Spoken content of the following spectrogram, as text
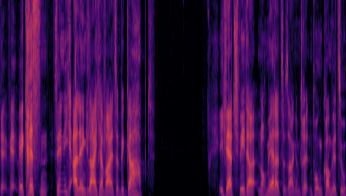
Wir, wir, wir Christen sind nicht alle in gleicher Weise begabt. Ich werde später noch mehr dazu sagen. Im dritten Punkt kommen wir zu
